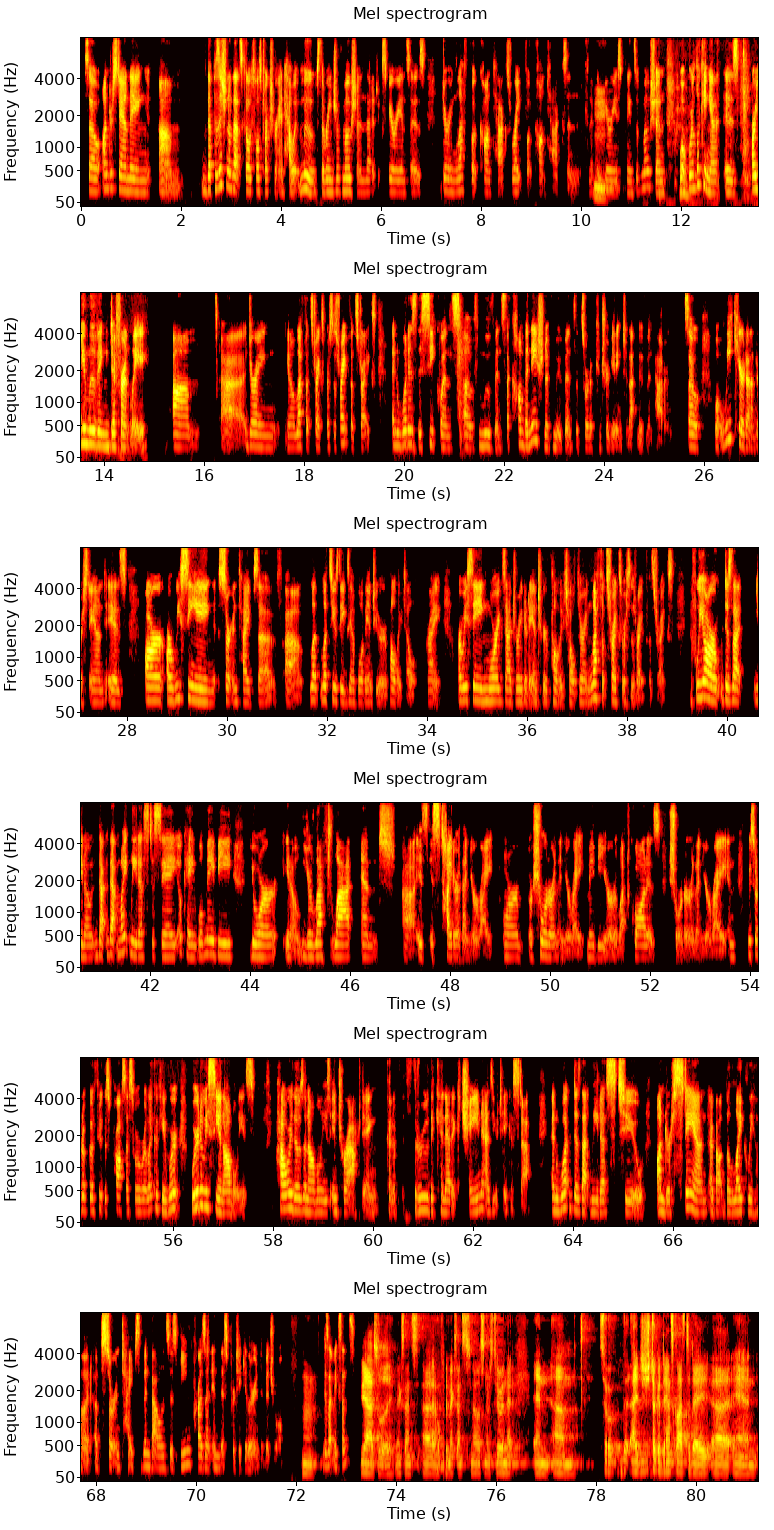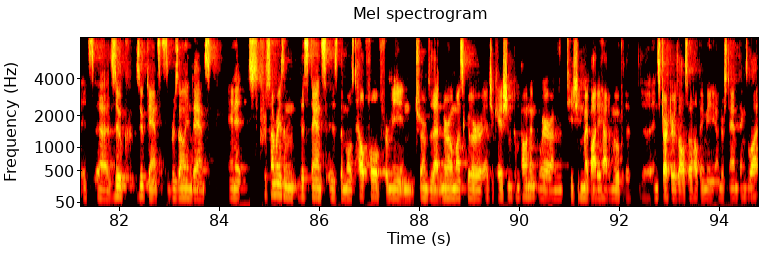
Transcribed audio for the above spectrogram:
So understanding um, the position of that skeletal structure and how it moves, the range of motion that it experiences during left foot contacts, right foot contacts, and kind of mm. in various planes of motion. What we're looking at is are you moving differently um, uh, during you know left foot strikes versus right foot strikes, and what is the sequence of movements, the combination of movements that's sort of contributing to that movement pattern. So what we care to understand is are are we seeing certain types of uh, let, let's use the example of anterior pelvic tilt right? Are we seeing more exaggerated anterior pelvic tilt during left foot strikes versus right foot strikes? If we are does that you know that that might lead us to say okay well maybe your you know your left lat and uh, is is tighter than your right or or shorter than your right. Maybe your left quad is shorter than your right. And we sort of go through this process where we're like okay where where do we see anomalies how are those anomalies interacting kind of through the kinetic chain as you take a step? And what does that lead us to understand about the likelihood of certain types of imbalances being present in this particular individual? Hmm. does that make sense? Yeah absolutely. Makes sense. Uh, hopefully it makes sense to my listeners too and that and um, so I just took a dance class today, uh, and it's uh, Zouk Zouk dance. It's the Brazilian dance, and it for some reason this dance is the most helpful for me in terms of that neuromuscular education component where i'm teaching my body how to move. The, the instructor is also helping me understand things a lot.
